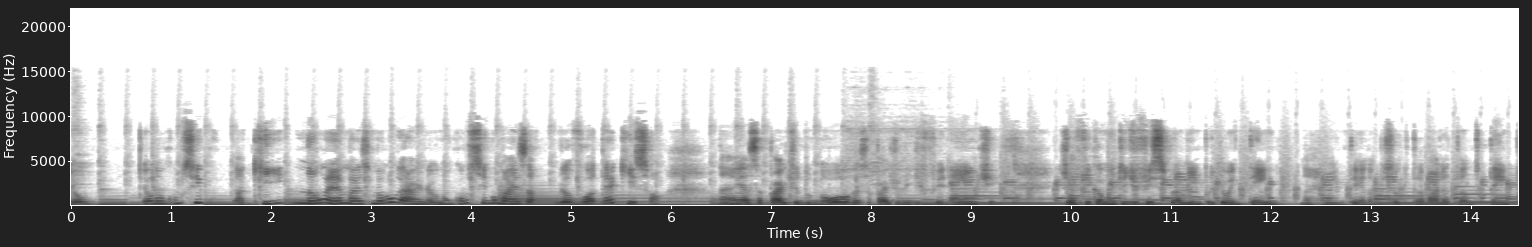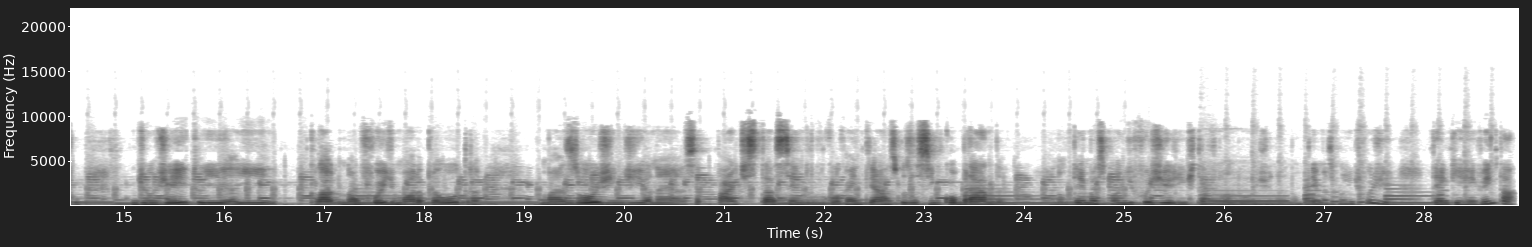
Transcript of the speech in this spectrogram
eu, eu não consigo. Aqui não é mais o meu lugar, eu não consigo mais. Eu vou até aqui só. Né? Essa parte do novo, essa parte do diferente já fica muito difícil para mim porque eu entendo, né? Eu entendo a pessoa que trabalha tanto tempo de um jeito e aí, claro, não foi de uma hora para outra, mas hoje em dia, né, essa parte está sendo, vou colocar entre aspas assim, cobrada, não tem mais pra onde fugir, a gente tá falando hoje, né? Não tem mais pra onde fugir. Tem que reinventar.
